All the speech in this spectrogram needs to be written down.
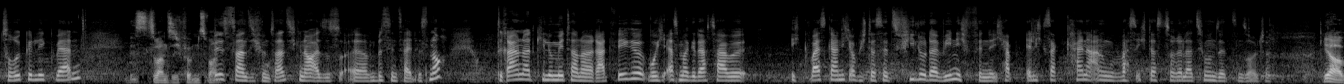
zurückgelegt werden. Bis 2025. Bis 2025, genau. Also äh, ein bisschen Zeit ist noch. 300 Kilometer neue Radwege, wo ich erstmal gedacht habe, ich weiß gar nicht, ob ich das jetzt viel oder wenig finde. Ich habe ehrlich gesagt keine Ahnung, was ich das zur Relation setzen sollte. Ja,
